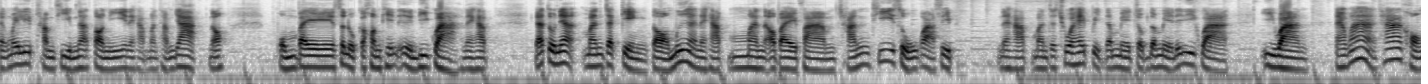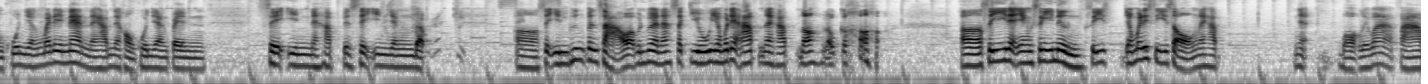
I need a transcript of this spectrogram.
ยังไม่รีบทำทีมนะตอนนี้นะครับ มันทำยากเนาะผมไปสนุกกับคอนเทนต์อื่นดีกว่านะครับ และตัวเนี้ยมันจะเก่งต่อเมื่อนะครับ มันเอาไปฟาร์มชั้นที่สูงกว่า 10 นะครับ มันจะช่วยให้ปิดดาเมจจบดาเมจได้ดีกว่าอีวาน แต่ว่าถ้าของคุณยังไม่ได้แน่นนะครับเนี่ยของคุณยังเป็นเซอินนะครับ เป็นเซอินยังแบบ เออซีอินเพิ่งเป็นสาวอะเพื่อนๆนะสกิลยังไม่ได้อัพนะครับเนาะแล้วก็เออซีเนี่ยยังซีหนึ่งซียังไม่ได้ซีสองนะครับเนี่ยบอกเลยว่าฟาร์ม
